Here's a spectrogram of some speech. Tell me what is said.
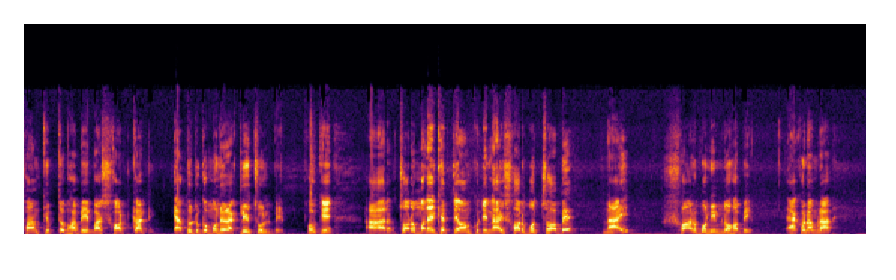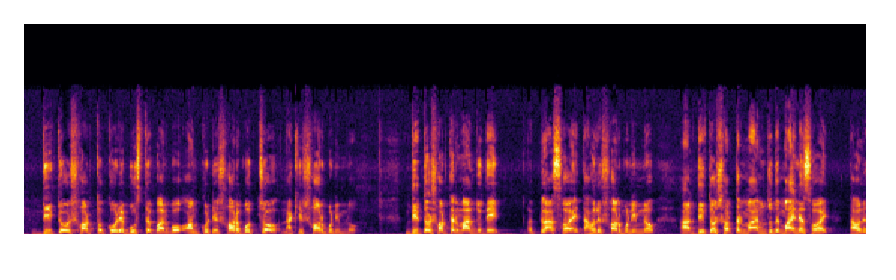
সংক্ষিপ্তভাবে বা শর্টকাট এতটুকু মনে রাখলেই চলবে। ওকে, আর চরম মানের ক্ষেত্রে অঙ্কটি নাই সর্বোচ্চ হবে, নাই সর্বনিম্ন হবে। এখন আমরা দ্বিতীয় শর্ত করে বুঝতে পারব অঙ্কটি সর্বোচ্চ নাকি সর্বনিম্ন। দ্বিতীয় শর্তের মান যদি প্লাস হয়, তাহলে সর্বনিম্ন, আর দ্বিতীয় শর্তের মান যদি মাইনাস হয়, তাহলে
